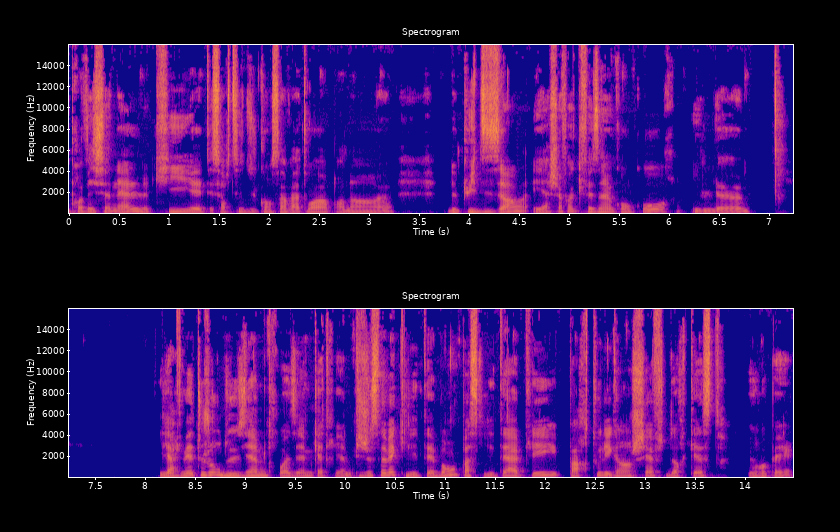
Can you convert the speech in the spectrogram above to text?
professionnel qui était sorti du conservatoire pendant euh, depuis dix ans et à chaque fois qu'il faisait un concours, il, euh, il arrivait toujours deuxième, troisième, quatrième. Puis je savais qu'il était bon parce qu'il était appelé par tous les grands chefs d'orchestre européens.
